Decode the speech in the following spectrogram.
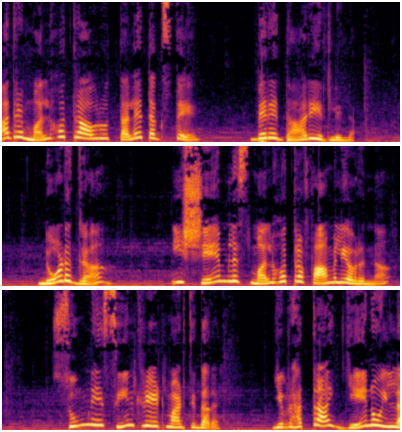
ಆದ್ರೆ ಮಲ್ಹೋತ್ರ ಅವರು ತಲೆ ತಗ್ಸ್ದೆ ಬೇರೆ ದಾರಿ ಇರಲಿಲ್ಲ. ನೋಡಿದ್ರಾ? ಈ ಶೇಮ್ಲೆಸ್ ಮಲ್ಹೋತ್ರ ಫ್ಯಾಮಿಲಿಯವರನ್ನ ಸುಮ್ಮನೆ ಸೀನ್ ಕ್ರಿಯೇಟ್ ಮಾಡ್ತಿದ್ದಾರೆ. ಇವ್ರ ಹತ್ರ ಏನೂ ಇಲ್ಲ.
